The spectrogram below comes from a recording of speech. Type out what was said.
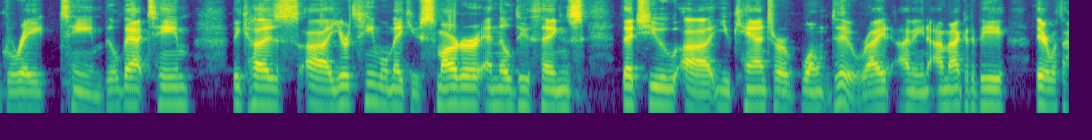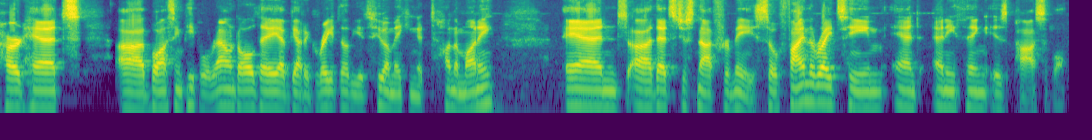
great team. Build that team because uh, your team will make you smarter and they'll do things that you uh, you can't or won't do. Right? I mean, I'm not going to be there with a hard hat, uh, bossing people around all day. I've got a great W two. I'm making a ton of money, and uh, that's just not for me. So find the right team, and anything is possible.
